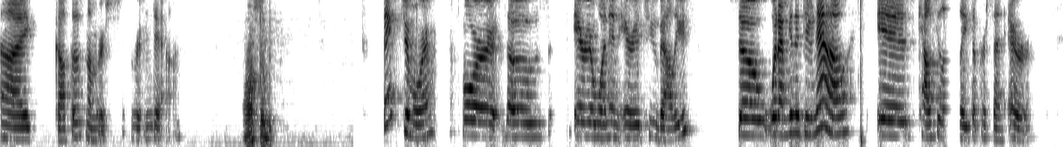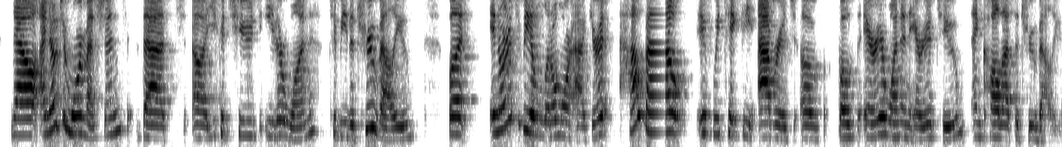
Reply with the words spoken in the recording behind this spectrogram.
I got those numbers written down. Awesome. Thanks, Jamor, for those area one and area two values. So what I'm going to do now is calculate the percent error. Now, I know Jamor mentioned that uh, you could choose either one to be the true value, but in order to be a little more accurate, how about if we take the average of both area one and area two and call that the true value?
